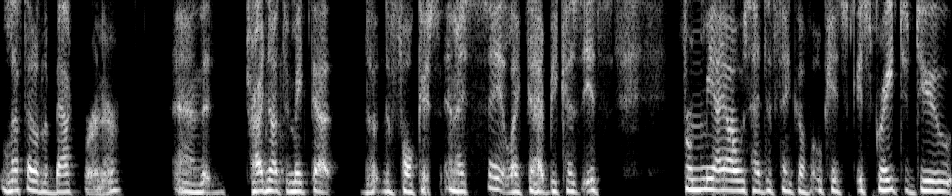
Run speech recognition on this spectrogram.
left that on the back burner and tried not to make that the, the focus, and I say it like that because it's for me, I always had to think of, okay, it's, it's great to do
